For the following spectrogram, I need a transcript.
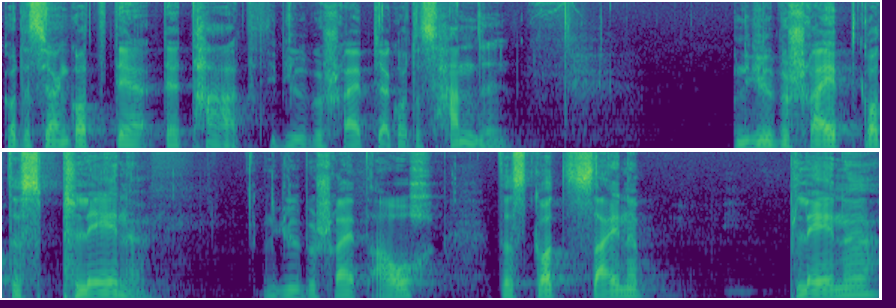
Gott ist ja ein Gott der, der Tat. Die Bibel beschreibt ja Gottes Handeln. Und die Bibel beschreibt Gottes Pläne. Und die Bibel beschreibt auch, dass Gott seine Pläne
